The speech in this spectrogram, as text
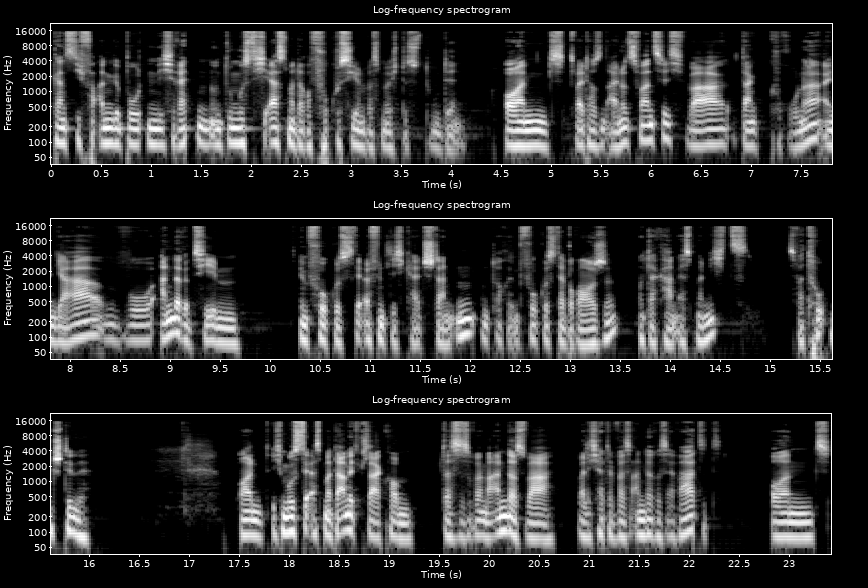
kannst dich vor Angeboten nicht retten und du musst dich erstmal darauf fokussieren, was möchtest du denn? Und 2021 war dank Corona ein Jahr, wo andere Themen im Fokus der Öffentlichkeit standen und auch im Fokus der Branche. Und da kam erstmal nichts. Es war Totenstille. Und ich musste erstmal damit klarkommen, dass es auf einmal anders war, weil ich hatte was anderes erwartet. Und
